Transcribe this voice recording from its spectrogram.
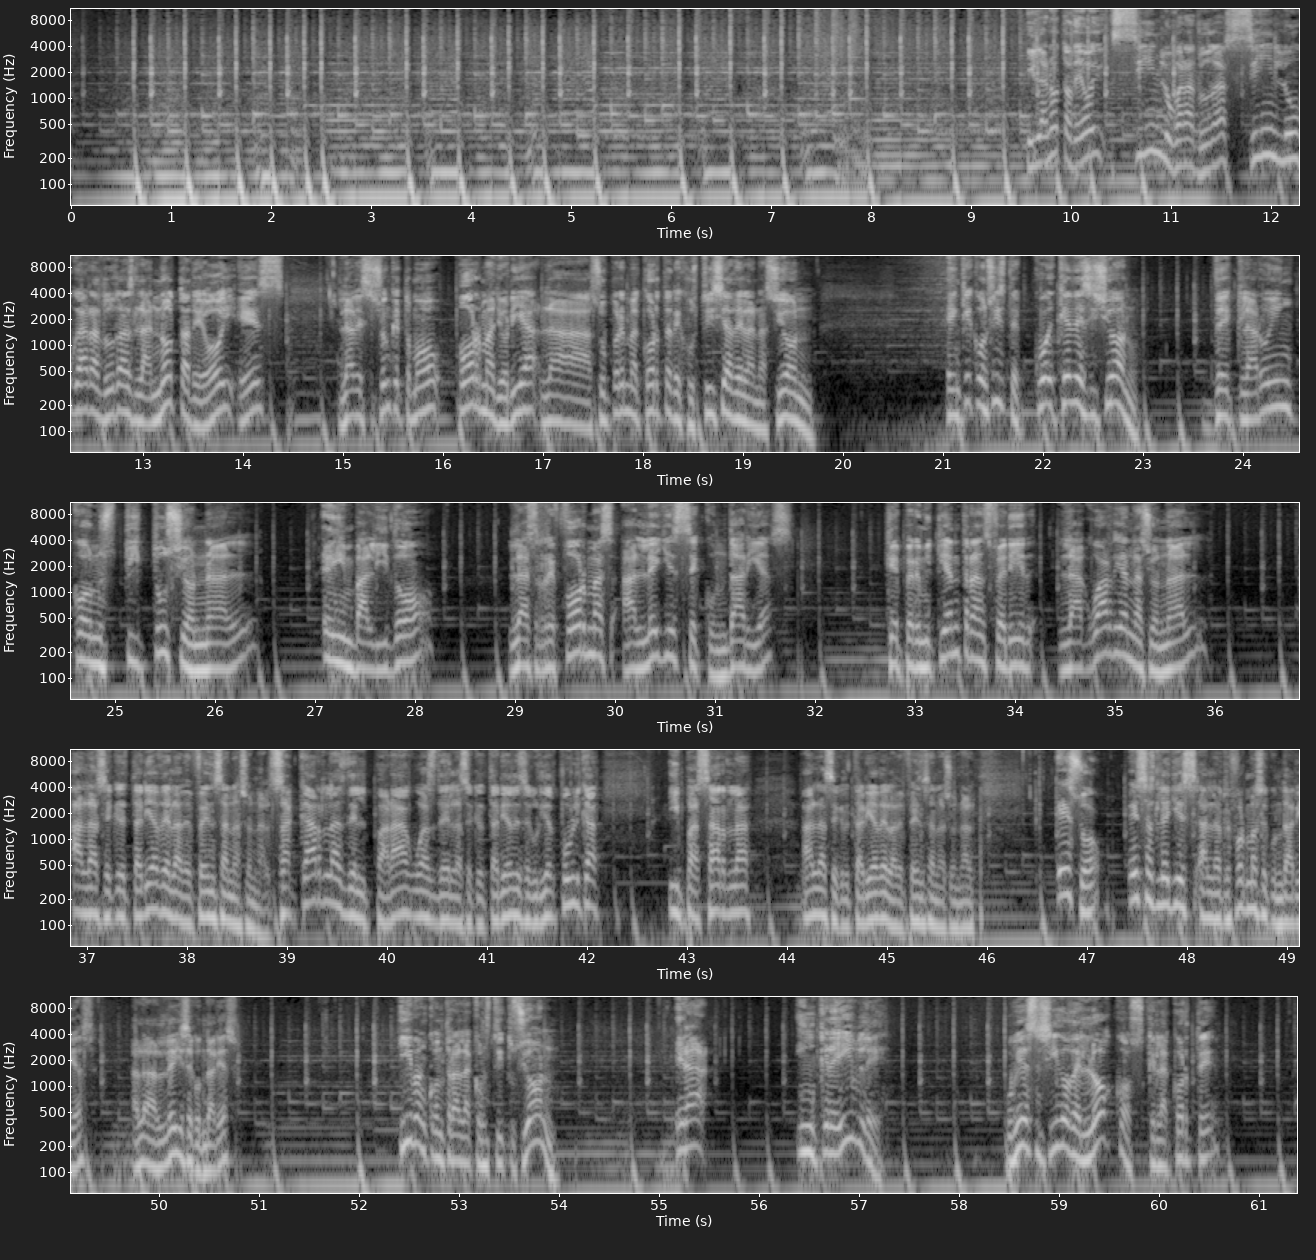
Y la nota de hoy, sin lugar a dudas, sin lugar a dudas, la nota de hoy es la decisión que tomó por mayoría la Suprema Corte de Justicia de la Nación. ¿En qué consiste? ¿Cu- ¿Qué decisión? Declaró inconstitucional e invalidó las reformas a leyes secundarias que permitían transferir la Guardia Nacional a la Secretaría de la Defensa Nacional, sacarlas del paraguas de la Secretaría de Seguridad Pública y pasarla a la Secretaría de la Defensa Nacional. Eso, esas leyes a las reformas secundarias, a las leyes secundarias, iban contra la Constitución. Era increíble. Hubiese sido de locos que la Corte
